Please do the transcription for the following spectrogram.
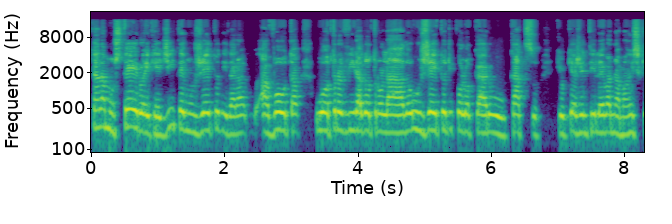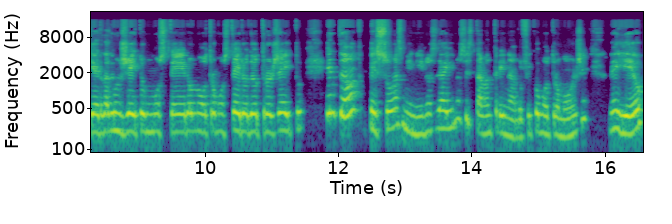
cada mosteiro EQG tem um jeito de dar a, a, volta, o outro vira do outro lado, o jeito de colocar o katsu, que é o que a gente leva na mão esquerda de um jeito, um mosteiro, no outro mosteiro de outro jeito. Então, pessoas, meninos daí, nos estavam treinando. Fui com outro monge, né? E eu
